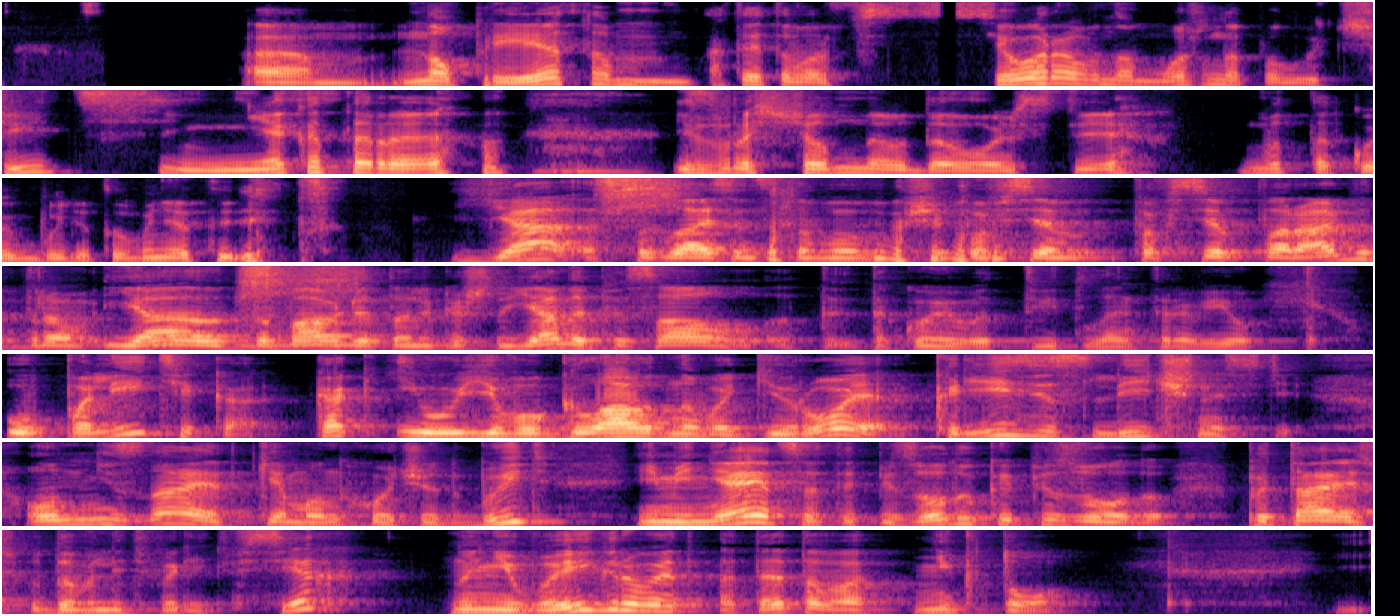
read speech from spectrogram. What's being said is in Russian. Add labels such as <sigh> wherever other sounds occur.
эм, но при этом от этого все равно можно получить некоторое <laughs> извращенное удовольствие. Вот такой будет у меня ответ. Я согласен с тобой вообще по всем, по всем параметрам. Я добавлю только, что я написал такой вот твит length review. У политика, как и у его главного героя, кризис личности. Он не знает, кем он хочет быть, и меняется от эпизоду к эпизоду, пытаясь удовлетворить всех, но не выигрывает от этого никто.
